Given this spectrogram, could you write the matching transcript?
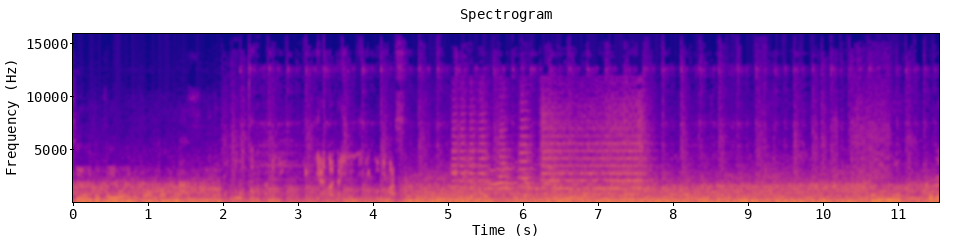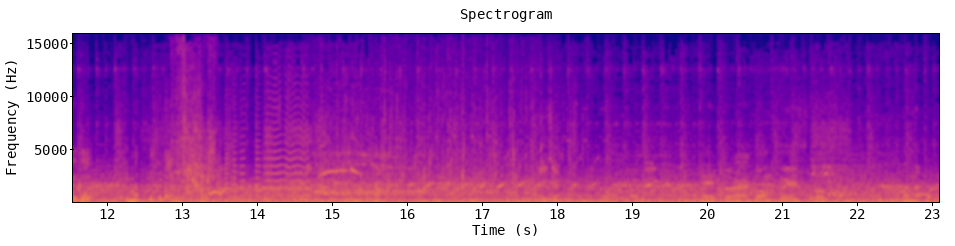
強いとか弱いのかわかんない。元を取るために敵山台に逃げ込みます。頼む。これで決まってくれ。決まった。よいしょ。えドラゴンクエスト。なんだこれ。ト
